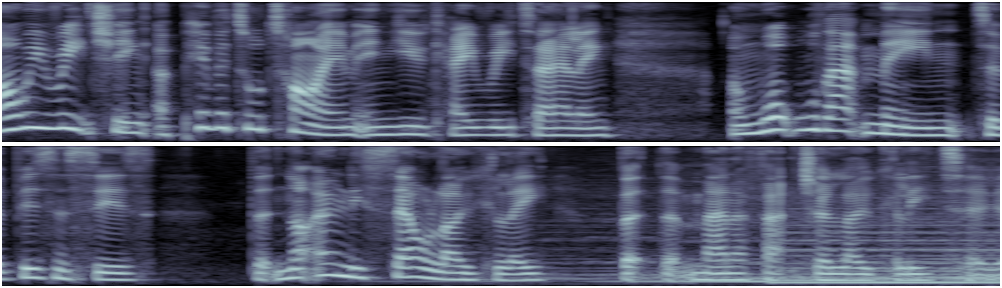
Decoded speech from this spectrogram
Are we reaching a pivotal time in UK retailing? And what will that mean to businesses that not only sell locally, but that manufacture locally too?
